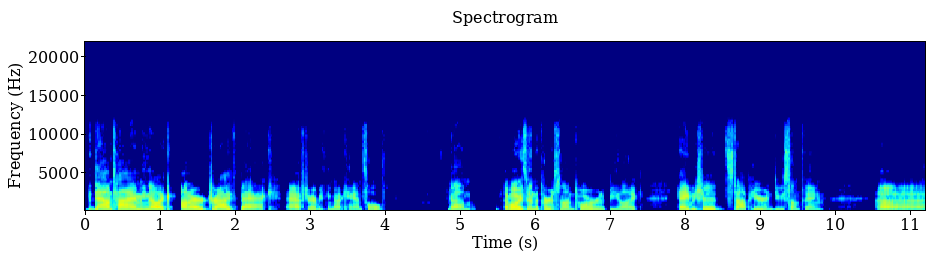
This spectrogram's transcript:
the downtime, you know, like on our drive back after everything got canceled, um, I've always been the person on tour to be like, hey, we should stop here and do something. Uh,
